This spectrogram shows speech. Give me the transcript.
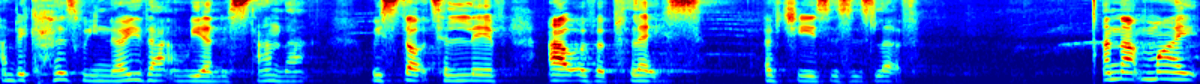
And because we know that and we understand that, we start to live out of a place of Jesus' love. And that might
